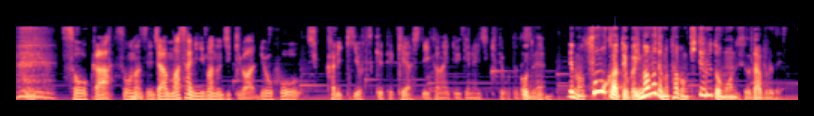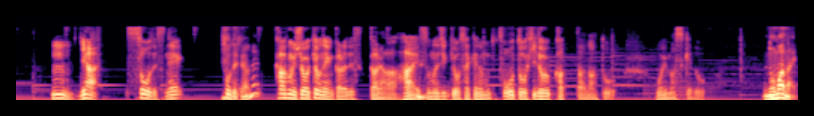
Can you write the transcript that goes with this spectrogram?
そうか、そうなんですね。じゃあまさに今の時期は両方しっかり気をつけてケアしていかないといけない時期ってことですね。でも、そうかっていうか、今までも多分来てると思うんですよ、ダブルで。うん。いや、そうですね。そうですよね。花粉症は去年からですから、はい。うんその時期お酒飲むと相当ひどかったなと思いますけど。飲まない。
